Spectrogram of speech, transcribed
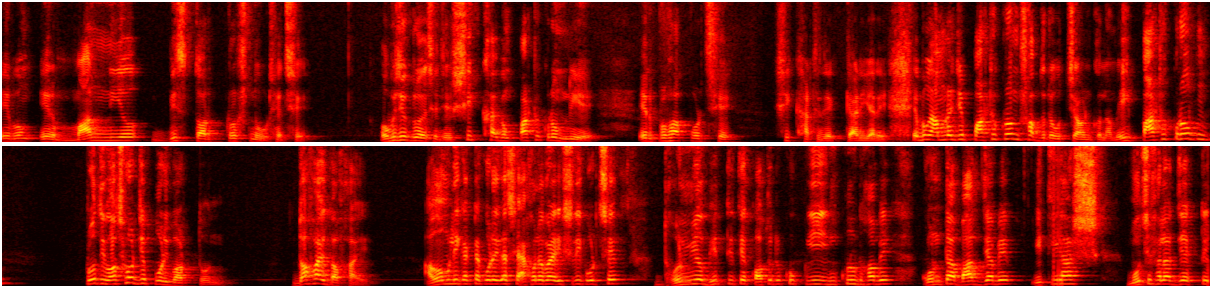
এবং এর মান নিয়েও বিস্তর প্রশ্ন উঠেছে। অভিযোগ রয়েছে যে শিক্ষা এবং পাঠ্যক্রম নিয়ে এর প্রভাব পড়ছে শিক্ষার্থীদের ক্যারিয়ারে। এবং আমরা যে পাঠ্যক্রম শব্দটা উচ্চারণ করলাম, এই পাঠ্যক্রম প্রতি বছর যে পরিবর্তন, দফায় দফায়, আওয়ামী লীগ একটা করে গেছে, এখন আবার ইস্যুরি করছে, ধর্মীয় ভিত্তিতে কতটুকু কি ইনক্লুড হবে, কোনটা বাদ যাবে, ইতিহাস মুছে ফেলার যে একটি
